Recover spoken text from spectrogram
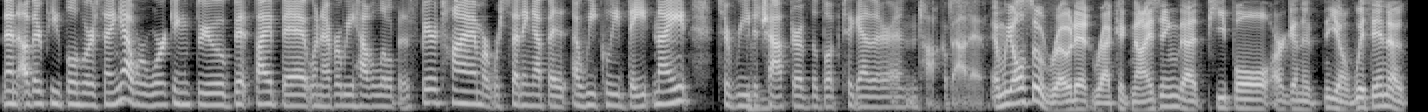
And other people who are saying yeah we're working through bit by bit whenever we have a little bit of spare time or we're setting up a, a weekly date night to read a mm-hmm. chapter of the book together and talk about it. And we also wrote it recognizing that people are going to, you know, within a,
